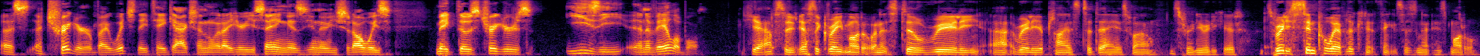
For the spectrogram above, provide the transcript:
a, a trigger by which they take action. What I hear you saying is, you know, you should always make those triggers easy and available. Yeah, absolutely. That's a great model, and it still really, uh, really applies today as well. It's really, really good. It's a really simple way of looking at things, isn't it? His model.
